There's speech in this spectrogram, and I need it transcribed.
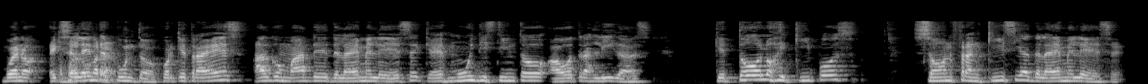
Bueno, excelente punto, porque traes algo más de, de la MLS que es muy distinto a otras ligas, que todos los equipos son franquicias de la MLS.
